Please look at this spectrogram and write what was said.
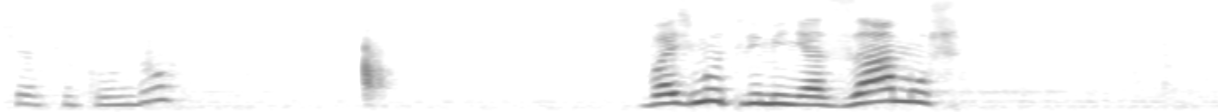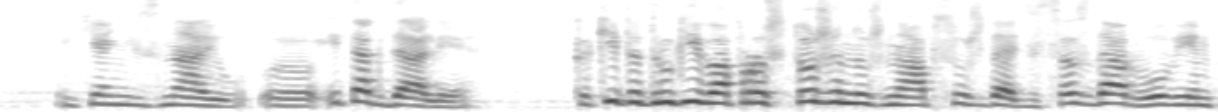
Сейчас, секунду. Возьмут ли меня замуж? Я не знаю. Э, и так далее. Какие-то другие вопросы тоже нужно обсуждать со здоровьем,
